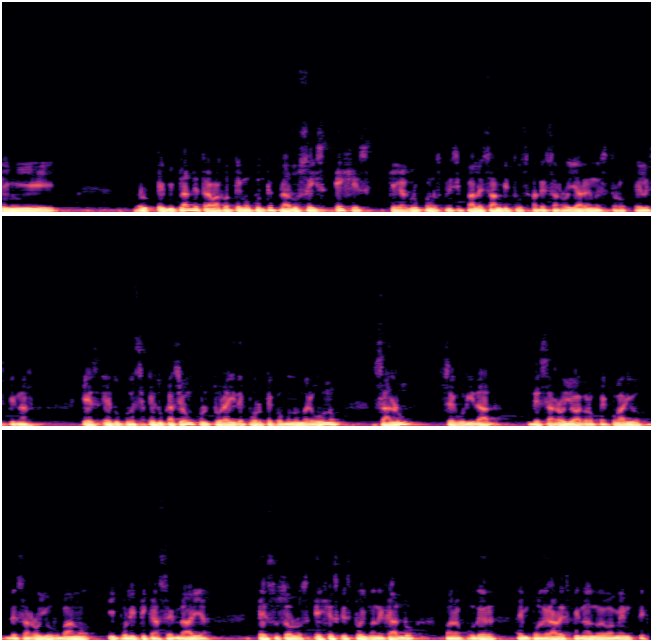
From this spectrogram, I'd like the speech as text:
En mi, en mi plan de trabajo tengo contemplado seis ejes que agrupan los principales ámbitos a desarrollar en nuestro El Espinal, que es educación, cultura y deporte como número uno, salud, seguridad, desarrollo agropecuario, desarrollo urbano y política sendaria. Esos son los ejes que estoy manejando para poder empoderar a Espinal nuevamente.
